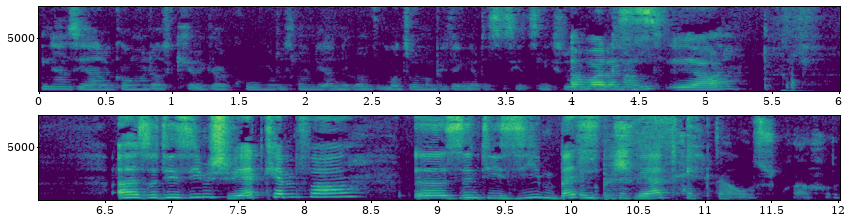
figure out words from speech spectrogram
Ja, sie alle kommen halt aus Kirigakure. Das waren die andere Informationen, aber ich denke, das ist jetzt nicht so aber bekannt. Das ist, ja. Also die sieben Schwertkämpfer äh, sind die sieben besten Schwertkämpfer. Aussprache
